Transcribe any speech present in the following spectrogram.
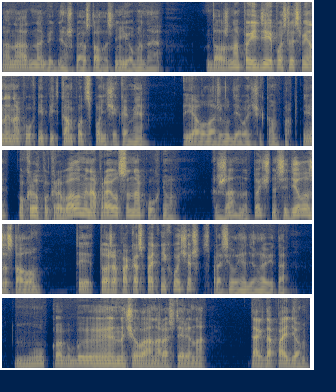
Она одна, бедняжка, осталась неебаная. Должна, по идее, после смены на кухне пить компот с пончиками. Я уложил девочек компактнее, укрыл покрывалом и направился на кухню. Жанна точно сидела за столом. — Ты тоже пока спать не хочешь? — спросил я деловито. — Ну, как бы... — начала она растерянно. — Тогда пойдем.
